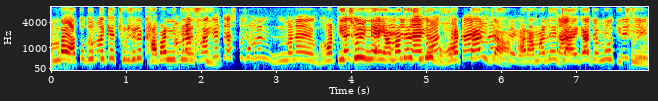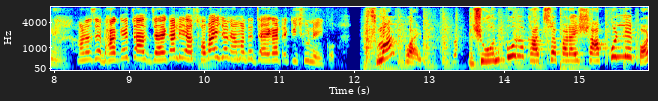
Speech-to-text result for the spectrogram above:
আমরা এত দূর থেকে ছুটে ছুটে খাবার নিতে এসেছি। ভাগে চাষ করছে মানে মানে ঘর কিছুই নেই আমাদের শুধু ঘরটাই যা আর আমাদের জায়গা জমি কিছুই নেই। মানে সে ভাগে চাষ জায়গা লিয়া সবাই জানে আমাদের জায়গাটা কিছু নেই কো। স্মার্ট ওয়ার্ল্ড জোনপুর ও কাঁচরাপাড়ায় সাফল্যের পর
